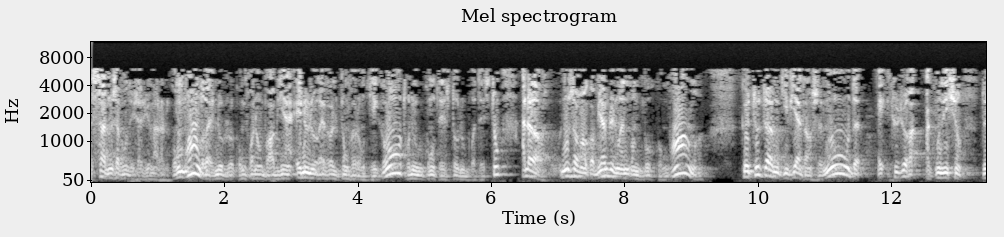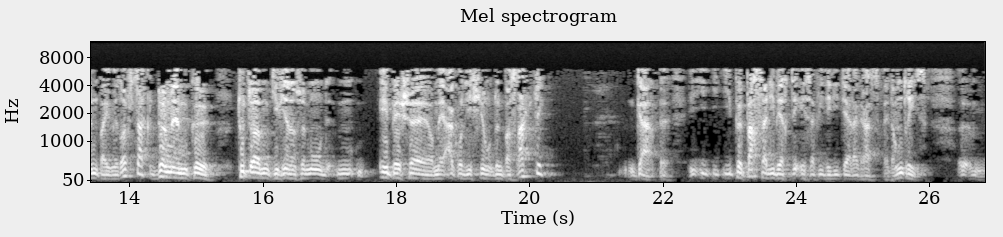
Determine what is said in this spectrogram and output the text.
ça nous avons déjà du mal à le comprendre, et nous ne le comprenons pas bien, et nous nous révoltons volontiers contre, nous contestons, nous protestons, alors nous sommes encore bien plus loin de compte pour comprendre que tout homme qui vient dans ce monde, est toujours à, condition de ne pas y mettre obstacle, de même que tout homme qui vient dans ce monde est pécheur, mais à condition de ne pas se racheter car euh, il, peut par sa liberté et sa fidélité à la grâce rédemptrice euh,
